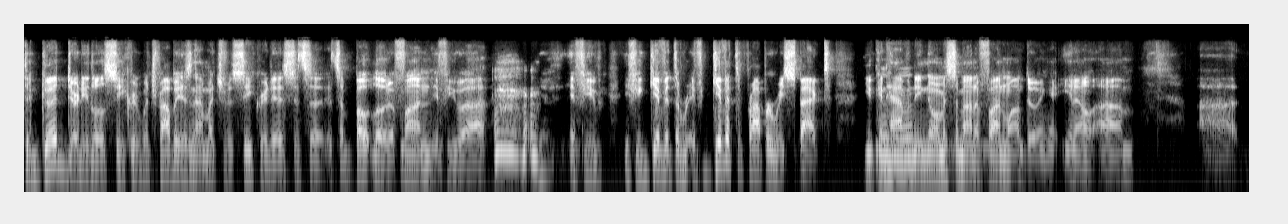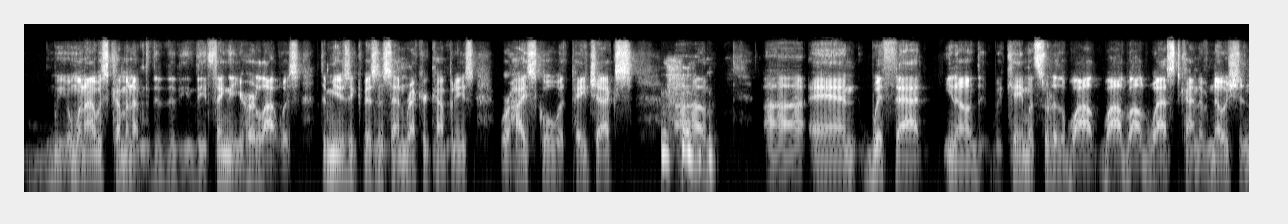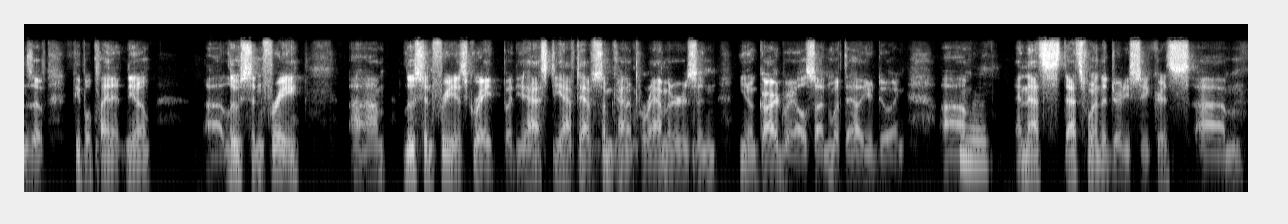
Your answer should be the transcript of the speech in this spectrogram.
the good dirty little secret, which probably isn't that much of a secret, is it's a it's a boatload of fun if you uh, if you if you give it the if give it the proper respect, you can mm-hmm. have an mm-hmm. enormous amount of fun while doing it. You know, um, uh, we, when I was coming up, the, the the thing that you heard a lot was the music business and record companies were high school with paychecks, um, uh, and with that you know, we came with sort of the wild, wild, wild west kind of notions of people playing it, you know, uh, loose and free. Um, loose and free is great, but you has to, you have to have some kind of parameters and you know guardrails on what the hell you're doing, um, mm-hmm. and that's that's one of the dirty secrets. Um,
